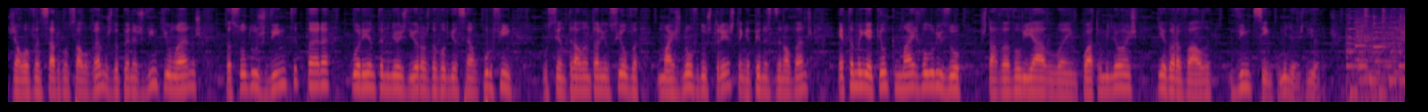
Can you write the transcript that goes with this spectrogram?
Já o avançado Gonçalo Ramos, de apenas 21 anos, passou dos 20 para 40 milhões de euros de avaliação. Por fim, o central António Silva, o mais novo dos três, tem apenas 19 anos, é também aquele que mais valorizou. Estava avaliado em 4 milhões e agora vale 25 milhões de euros.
